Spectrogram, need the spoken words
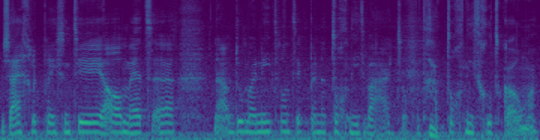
Dus eigenlijk presenteer je al met: eh, Nou, doe maar niet, want ik ben het toch niet waard. Of het gaat toch niet goed komen.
